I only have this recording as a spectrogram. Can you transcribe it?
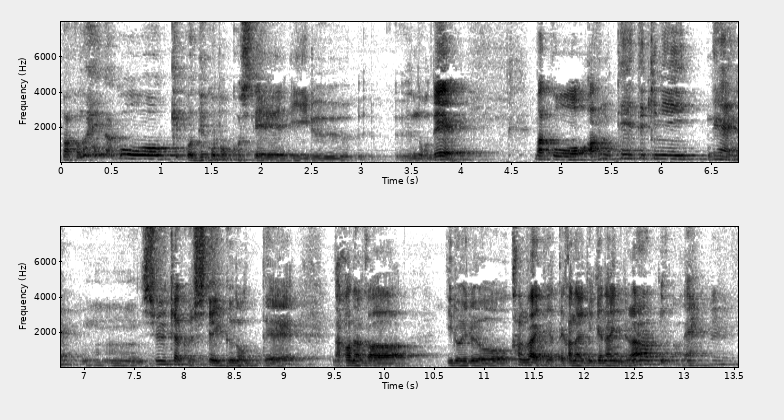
まあ、この辺がこう結構凸凹しているので、まあ、こう安定的にね、うん、集客していくのってなかなかいろいろ考えてやっていかないといけないんだなっていうのはね、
